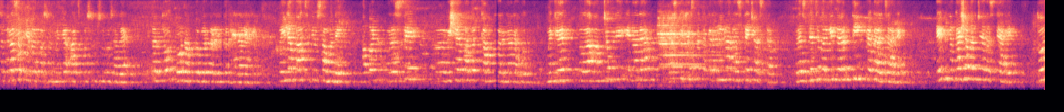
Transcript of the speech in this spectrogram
सतरा सप्टेंबरपासून म्हणजे आजपासून सुरू झालाय. तर तो दोन ऑक्टोबर पर्यंत राहणार आहे. पहिल्या पाच दिवसामध्ये आपण रस्ते विषयाबाबत काम करणार आहोत. म्हणजे आमच्याकडे येणाऱ्या जास्तीत जास्त तक्रारी ह्या रस्त्याच्या असतात. रस्त्याचे वर्गीकरण तीन प्रकारचं आहे. एक नकाशावरचे रस्ते आहेत दोन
